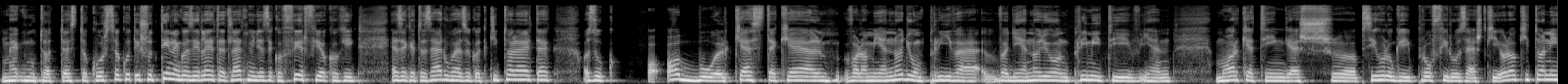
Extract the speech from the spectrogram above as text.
megmutatta ezt a korszakot, és ott tényleg azért lehetett látni, hogy ezek a férfiak, akik ezeket az áruházakat kitalálták, azok abból kezdtek el valamilyen nagyon privá, vagy ilyen nagyon primitív, ilyen marketinges, pszichológiai profilozást kialakítani,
